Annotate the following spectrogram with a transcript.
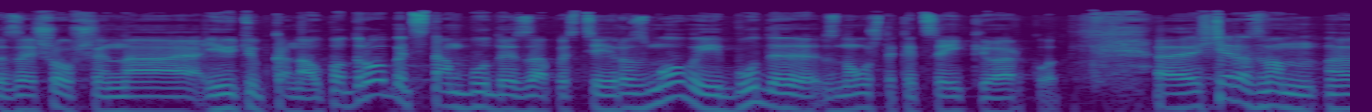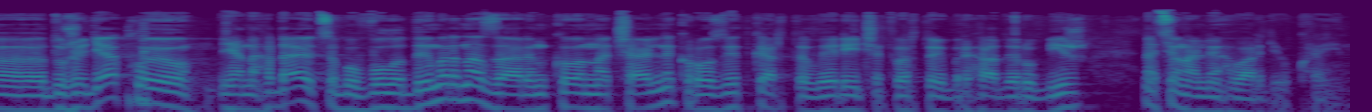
зайшовши на YouTube канал Подробиць, там буде запис цієї розмови і буде знову ж таки цей QR-код. Ще раз вам дуже дякую. Я нагадаю, це був Володимир Назаренко, начальник розвідки артилерії 4-ї бригади Рубіж Національної гвардії України.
